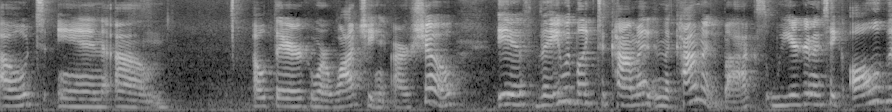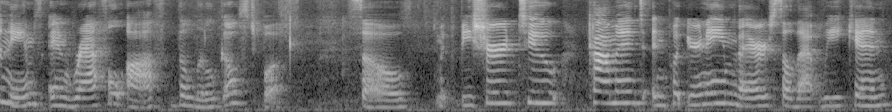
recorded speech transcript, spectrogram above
out in um, out there who are watching our show, if they would like to comment in the comment box, we are going to take all of the names and raffle off the little ghost book. So be sure to comment and put your name there so that we can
